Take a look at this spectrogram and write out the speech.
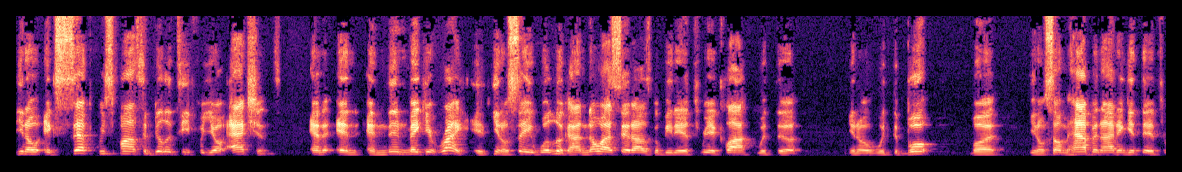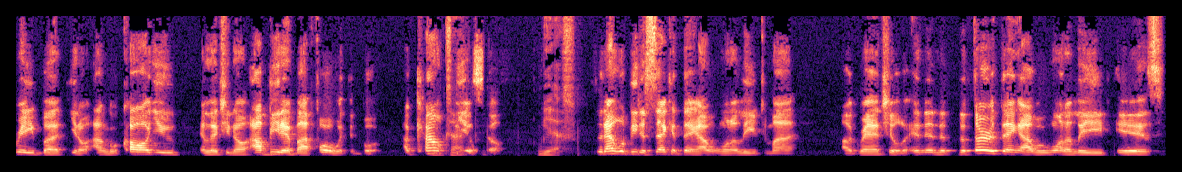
You know, accept responsibility for your actions and and and then make it right. If you know, say, well, look, I know I said I was gonna be there at three o'clock with the, you know, with the book, but you know, something happened, I didn't get there three, but you know, I'm gonna call you and let you know I'll be there by four with the book. Account exactly. for yourself. Yes. So that would be the second thing I would want to leave to my uh, grandchildren. And then the, the third thing I would want to leave is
